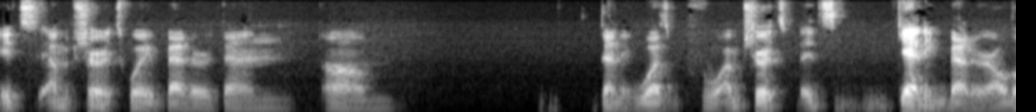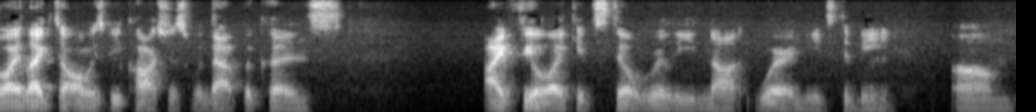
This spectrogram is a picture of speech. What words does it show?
it's I'm sure it's way better than um, than it was before. I'm sure it's it's getting better. Although I like to always be cautious with that because I feel like it's still really not where it needs to be. Um,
